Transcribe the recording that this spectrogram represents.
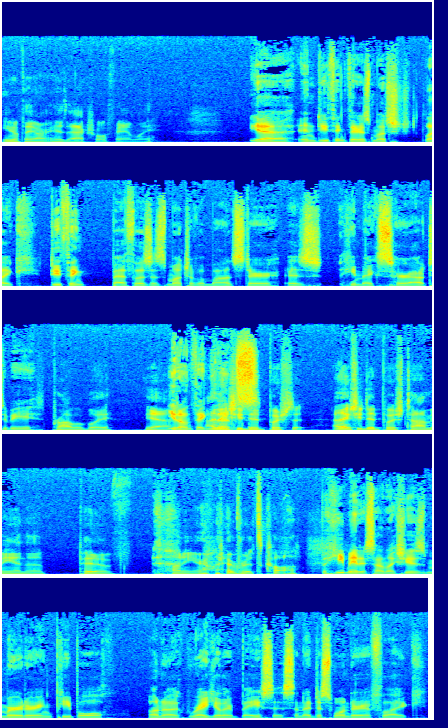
even if they aren't his actual family. yeah. And do you think there's much like? Do you think Beth was as much of a monster as he makes her out to be? Probably, yeah. You don't think I think she did push it. I think she did push Tommy in the pit of honey or whatever it's called. But he made it sound like she was murdering people on a regular basis, and I just wonder if like,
